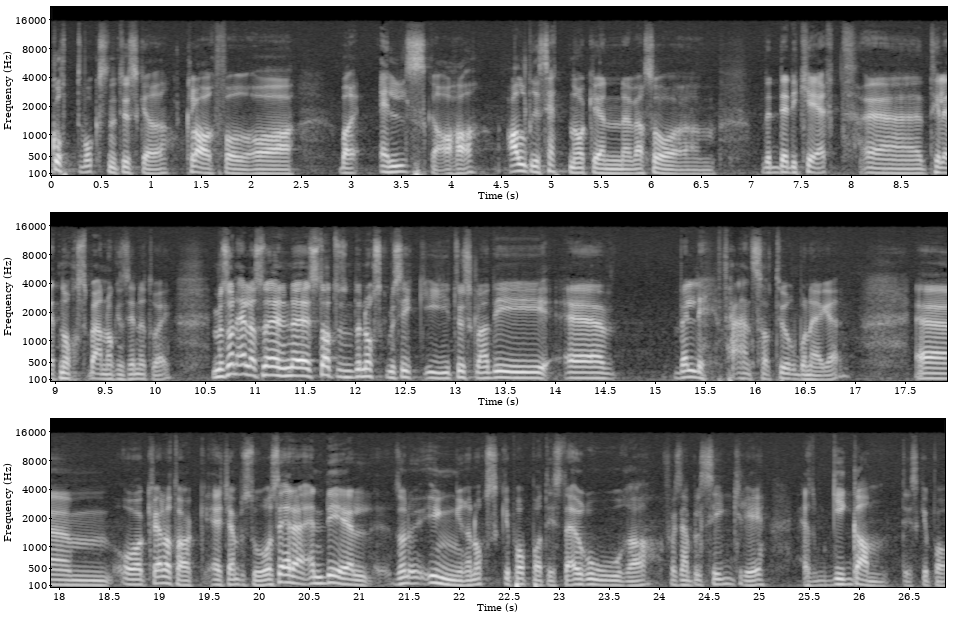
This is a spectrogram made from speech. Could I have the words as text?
godt voksne tyskere klar for å bare elske a-ha. Aldri sett noen være så um, dedikert eh, til et norsk band noensinne, tror jeg. Men sånn ellers er statusen til norsk musikk i Tyskland De er veldig fans av Turboneger. Um, og Kvelertak er kjempestor. Og så er det en del sånne yngre norske popartister. Aurora, f.eks. Sigrid, er gigantiske på,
